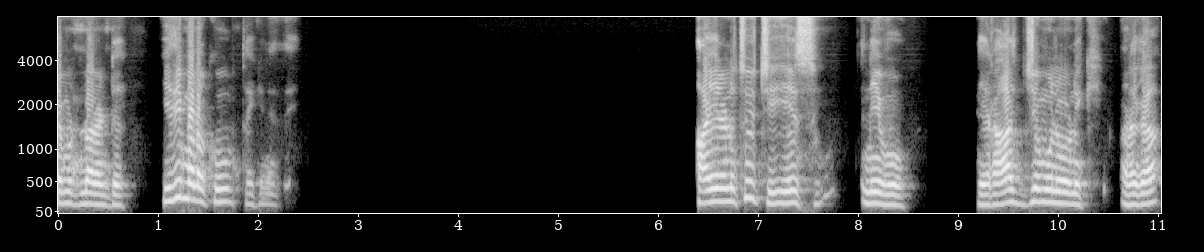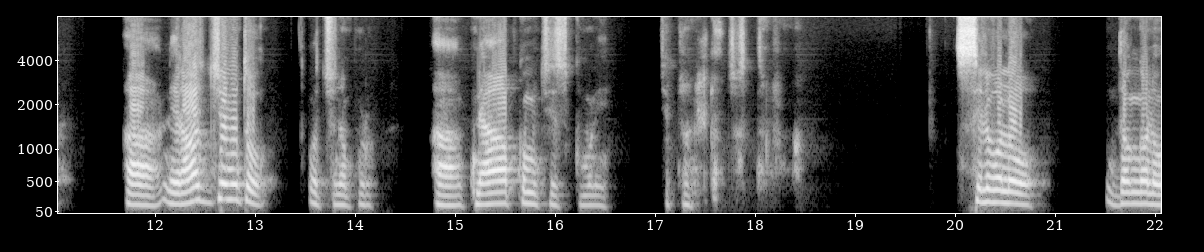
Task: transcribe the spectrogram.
ఏమంటున్నారంటే ఇది మనకు తగినది. ఆయనను చూచి యేసు నీవు నీ రాజ్యములోనికి అనగా ఆ నీ రాజ్యముతో వచ్చినప్పుడు ఆ జ్ఞాపకం చేసుకోమని చెప్పినట్లుగా చూస్తున్నాం. సిలువలో దొంగను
